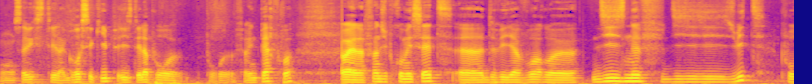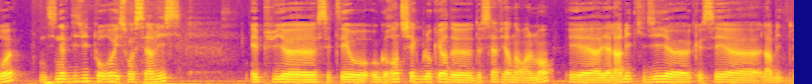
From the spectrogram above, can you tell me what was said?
on savait que c'était la grosse équipe et ils étaient là pour, euh, pour euh, faire une perf. Quoi. Ouais, à la fin du premier set, il devait y avoir 19-18 pour eux. 19-18 pour eux, ils sont au service. Et puis c'était au, grand check bloqueur de, de, servir normalement. Et il y a l'arbitre qui dit que c'est l'arbitre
